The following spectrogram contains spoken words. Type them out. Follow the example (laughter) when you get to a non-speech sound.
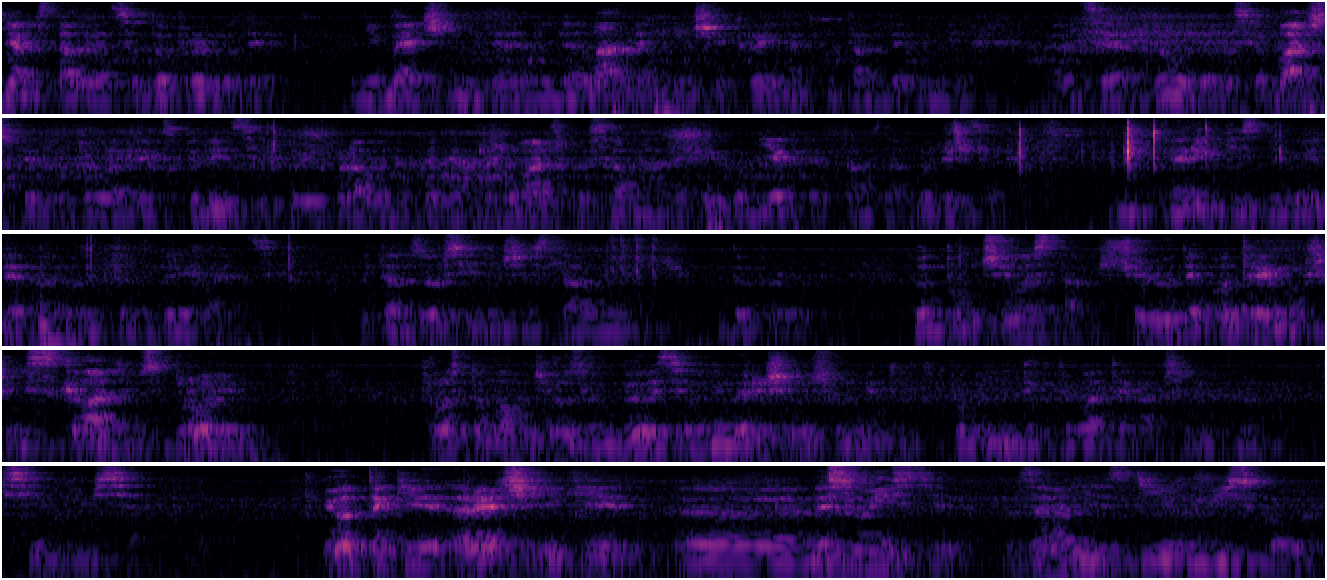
як ставляться до природи в Німеччині, в Нідерландах, інших країнах, ну там, де мені е, це доводилося бачити, готувати експедиції по відправленню коня Пржевальського, саме на таких об'єктах там знаходяться рідкісні види, але вони там зберігаються. І там зовсім інше ставлення до природи. Тут вийшло так, що люди, отримавши із складів зброю, просто, мабуть, розгубилися, вони вирішили, що вони тут повинні диктувати абсолютно всім і вся. І от такі речі, які е, несумісті взагалі з діями військових,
